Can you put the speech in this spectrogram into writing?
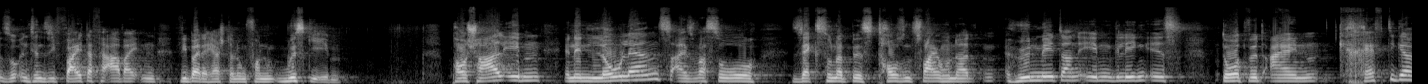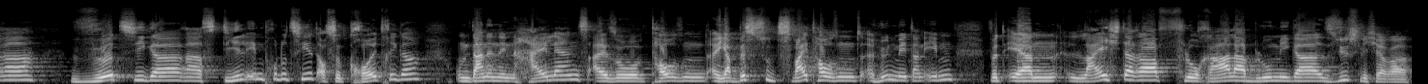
so intensiv weiterverarbeiten, wie bei der Herstellung von Whisky eben pauschal eben in den Lowlands, also was so 600 bis 1200 Höhenmetern eben gelegen ist. Dort wird ein kräftigerer, würzigerer Stil eben produziert, auch so kräutriger. Und dann in den Highlands, also 1000, äh, ja, bis zu 2000 Höhenmetern eben, wird eher ein leichterer, floraler, blumiger, süßlicherer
